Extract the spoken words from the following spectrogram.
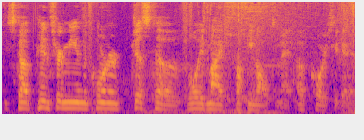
You stopped pincering me in the corner just to avoid my fucking ultimate. Of course you did.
